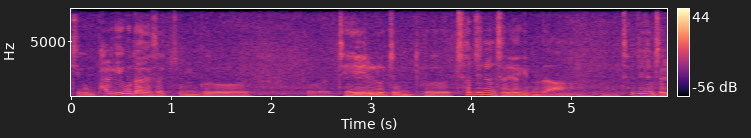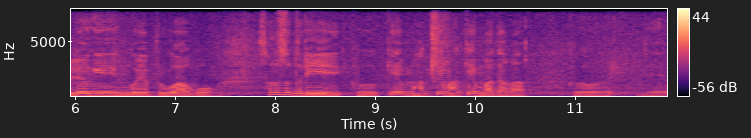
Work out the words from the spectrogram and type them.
지금 8개 구단에서 좀그 그 제일로 좀그 처지는 전력입니다. 어, 처지는 전력인 거에 불구하고 선수들이 그 게임 한 게임 한 게임마다가 그 이제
